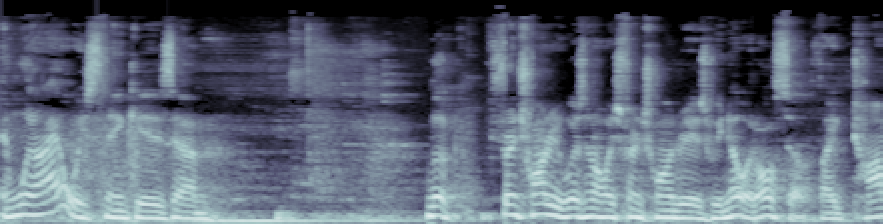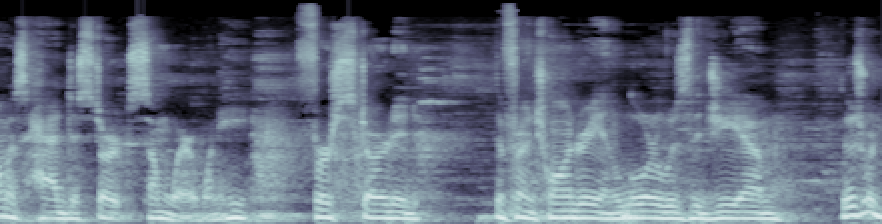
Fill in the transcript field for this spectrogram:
and what I always think is um, look, French Laundry wasn't always French Laundry as we know it, also. Like Thomas had to start somewhere. When he first started the French Laundry and Laura was the GM, those were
